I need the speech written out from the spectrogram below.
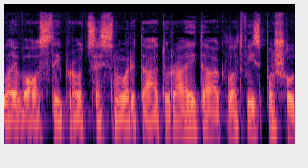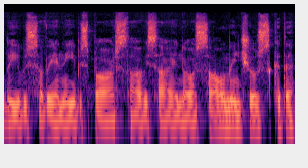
Lai valstī process noritētu raitāk, Latvijas pašvaldību savienības pārstāvis Aino Salmīns Kalniņš uzskata,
